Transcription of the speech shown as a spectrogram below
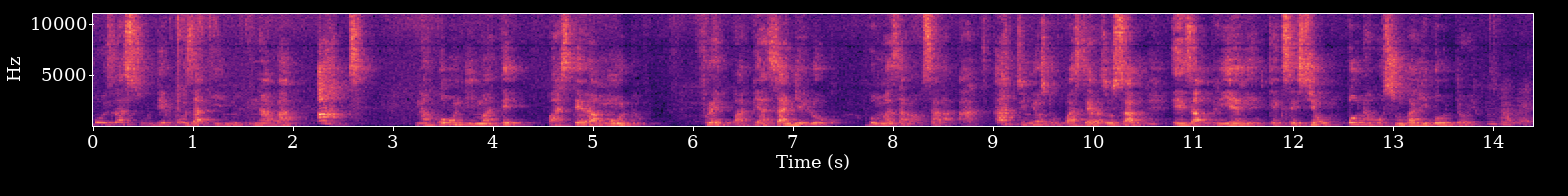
Boza soude boza uni na baacte na kondima te paster amona frère papi azangi eloko. Bongo azanga kosala acte acte nyonso tu paster azosala. Eza priere ya intercession mpona kosunga liboto oyo. Amen.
